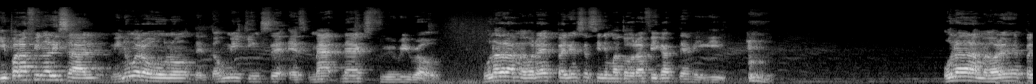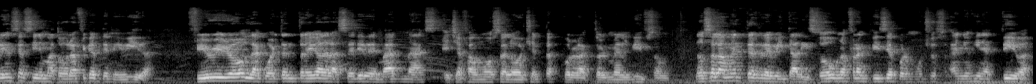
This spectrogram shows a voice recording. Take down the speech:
Y para finalizar, mi número uno del 2015 es Mad Max Fury Road, una de las mejores experiencias cinematográficas de mi vida. una de las mejores experiencias cinematográficas de mi vida. Fury Road, la cuarta entrega de la serie de Mad Max, hecha famosa en los 80 por el actor Mel Gibson, no solamente revitalizó una franquicia por muchos años inactiva,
